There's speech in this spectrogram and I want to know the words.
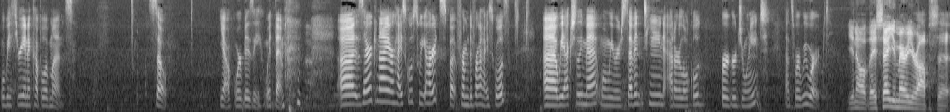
will be three in a couple of months. So, yeah, we're busy with them. uh, Zerick and I are high school sweethearts, but from different high schools. Uh, we actually met when we were 17 at our local burger joint. That's where we worked. You know, they say you marry your opposite,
